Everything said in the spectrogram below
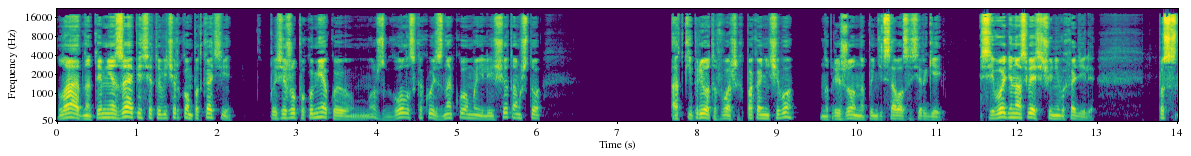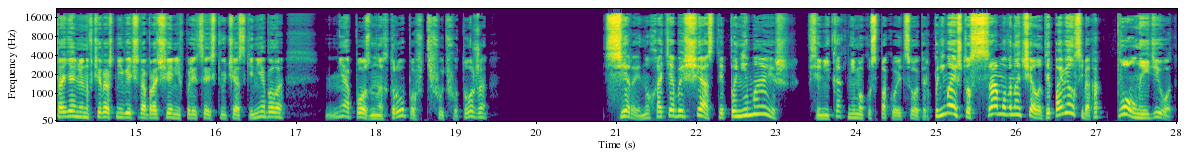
Ладно, ты мне запись эту вечерком подкати. Посижу покумекаю, может, голос какой знакомый или еще там что. От киприотов ваших пока ничего? Напряженно поинтересовался Сергей. Сегодня на связь еще не выходили. По состоянию на вчерашний вечер обращений в полицейские участки не было, неопознанных трупов, тьфу-тьфу, тоже. Серый, ну хотя бы сейчас, ты понимаешь? Все никак не мог успокоиться опер. Понимаешь, что с самого начала ты повел себя как полный идиот?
